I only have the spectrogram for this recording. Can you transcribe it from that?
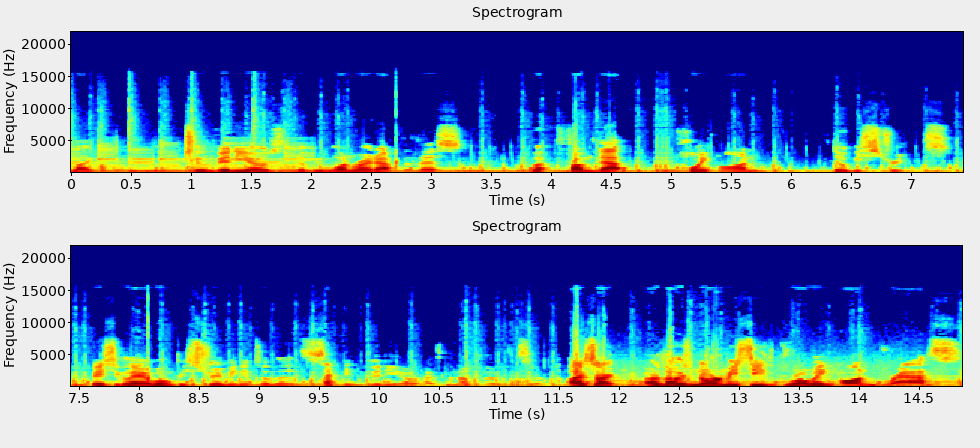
like two videos. There'll be one right after this, but from that point on, there'll be streams. Basically, I won't be streaming until the second video has been uploaded. So, I'm sorry. Are those normie seeds growing on grass?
